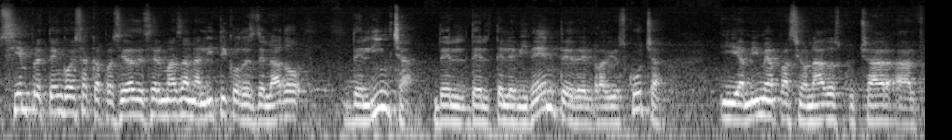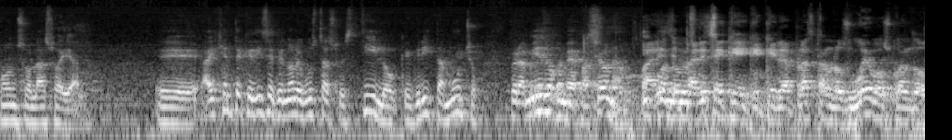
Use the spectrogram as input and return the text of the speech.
siempre tengo esa capacidad de ser más analítico desde el lado del hincha, del, televidente, del radioescucha. Y a mí me ha apasionado escuchar a Alfonso Lazo Ayala. Eh, hay gente que dice que no le gusta su estilo, que grita mucho, pero a mí es lo que me apasiona. Parece, que, que- que le aplastan los huevos cuando,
